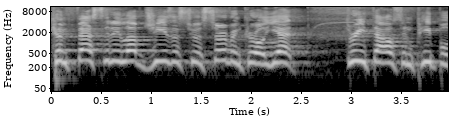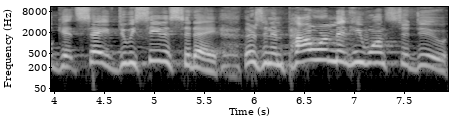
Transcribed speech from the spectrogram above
confess that he loved Jesus to a servant girl, yet 3,000 people get saved. Do we see this today? There's an empowerment he wants to do.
